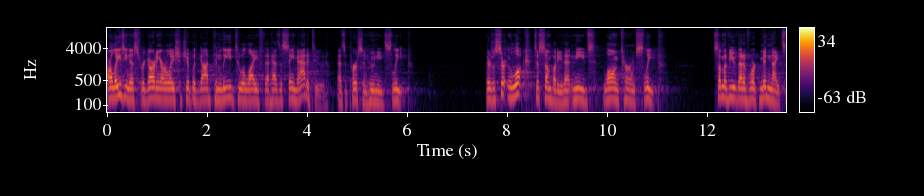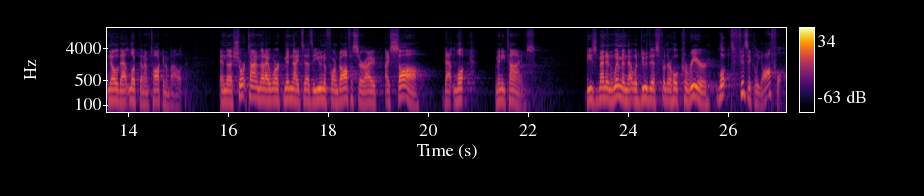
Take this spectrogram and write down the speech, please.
Our laziness regarding our relationship with God can lead to a life that has the same attitude as a person who needs sleep. There's a certain look to somebody that needs long term sleep. Some of you that have worked midnights know that look that I'm talking about. And the short time that I worked midnights as a uniformed officer, I, I saw that look many times. These men and women that would do this for their whole career looked physically awful.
